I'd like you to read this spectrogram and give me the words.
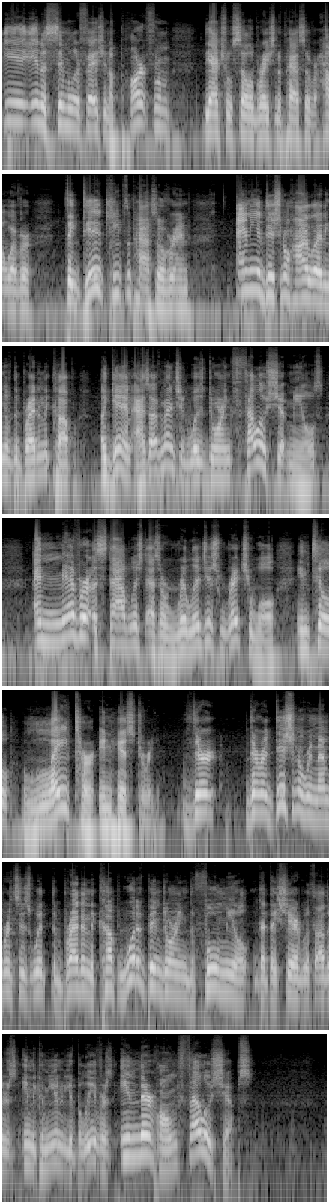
in a similar fashion, apart from the actual celebration of Passover. However, they did keep the Passover, and any additional highlighting of the bread and the cup, again, as I've mentioned, was during fellowship meals and never established as a religious ritual until later in history. Their, their additional remembrances with the bread and the cup would have been during the full meal that they shared with others in the community of believers in their home fellowships,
